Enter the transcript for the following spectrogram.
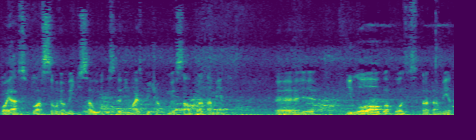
qual é a situação realmente de saúde desses animais para a gente já começar o tratamento. É, e logo após esse tratamento,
